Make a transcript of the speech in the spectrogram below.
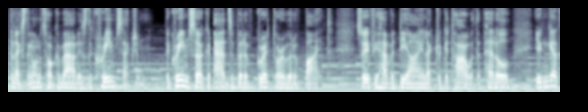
The next thing I want to talk about is the cream section. The cream circuit adds a bit of grit or a bit of bite. So if you have a DI electric guitar with a pedal, you can get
